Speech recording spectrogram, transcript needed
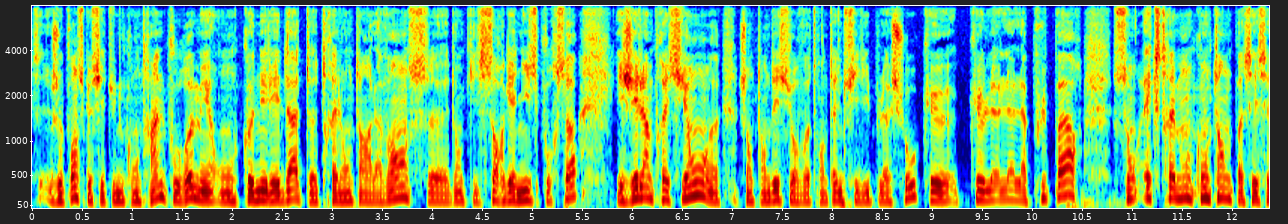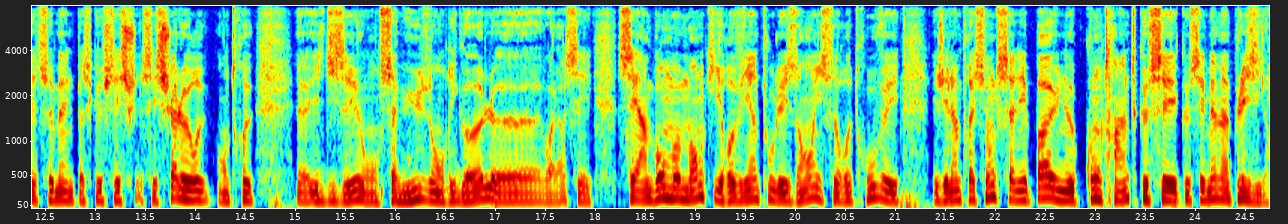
je pense que c'est une contrainte pour eux, mais on connaît les dates très longtemps à l'avance, euh, donc ils s'organisent pour ça. Et j'ai l'impression, euh, j'entendais sur votre antenne Philippe Lachaud, que, que la, la, plupart sont extrêmement contents de passer cette semaine parce que c'est chaleureux entre eux. Euh, ils disaient, on s'amuse, on rigole, euh, voilà, c'est un bon moment qui revient tous les ans, ils se retrouvent et, et j'ai l'impression que ça n'est pas une contrainte, que c'est même un plaisir.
